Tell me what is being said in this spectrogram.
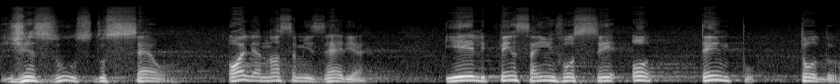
Jesus do céu, olha a nossa miséria, e Ele pensa em você o tempo todo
